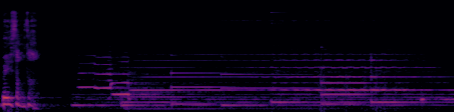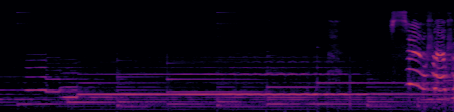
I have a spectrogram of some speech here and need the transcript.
梅嫂子，宋叔叔，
